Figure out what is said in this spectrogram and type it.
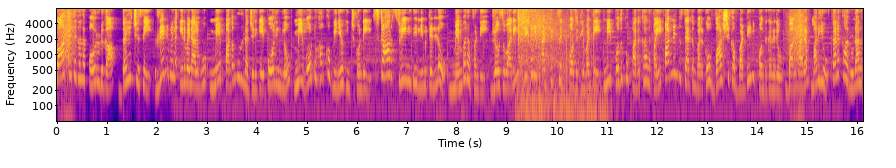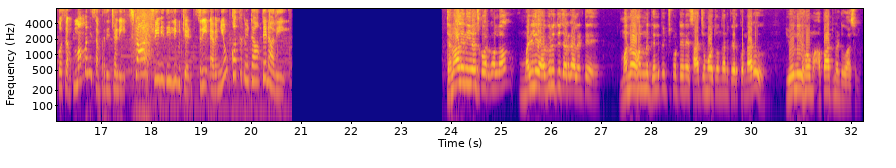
బాధ్యత గల పౌరుడుగా దయచేసి రెండు వేల ఇరవై నాలుగు మే పదమూడున జరిగే పోలింగ్లో మీ ఓటు హక్కు వినియోగించుకోండి. స్టార్ శ్రీనిధి లిమిటెడ్లో మెంబర్ అవ్వండి. రోజువారీ రికరింగ్ అండ్ ఫిక్స్డ్ డిపాజిట్లు వంటి మీ పొదుపు పథకాలపై పన్నెండు శాతం వరకు వార్షిక వడ్డీని పొందగలరు. బంగారం మరియు తనఖా రుణాల కోసం మమ్మల్ని సంప్రదించండి. Star Srinidhi limited Sri avenue Kothapeta Tenali. Tenali నియోజకవర్గంలో మళ్ళీ అభివృద్ధి జరగాలంటే మనోహర్ను గెలిపించుకుంటేనే సాధ్యమవుతుందని పేర్కొన్నారు యూనిహోమ్ అపార్ట్మెంట్ వాసులు.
